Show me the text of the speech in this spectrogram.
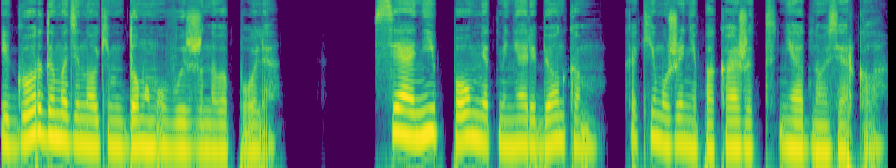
и гордым одиноким домом у выжженного поля. Все они помнят меня ребенком, каким уже не покажет ни одно зеркало.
